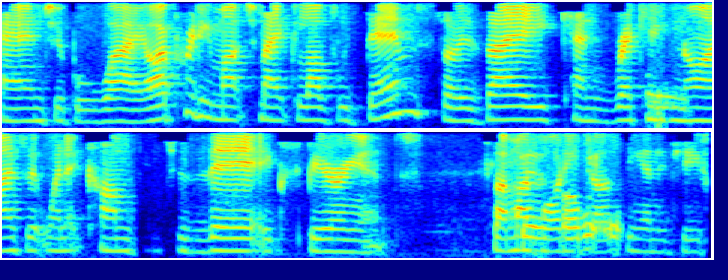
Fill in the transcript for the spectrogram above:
tangible way. I pretty much make love with them so they can recognize it when it comes to their experience. Like my body does the energy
